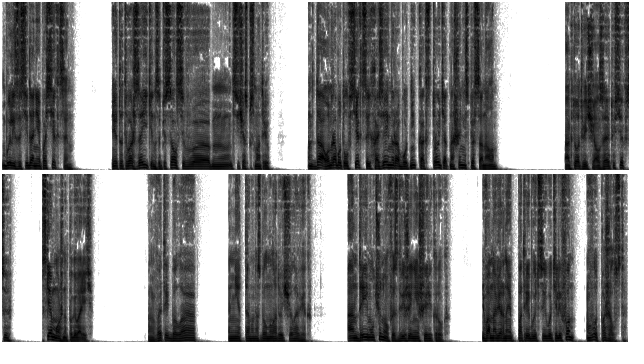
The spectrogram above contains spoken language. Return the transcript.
Были заседания по секциям. Этот ваш Заикин записался в... Сейчас посмотрю. Да, он работал в секции хозяин и работник, как строить отношения с персоналом. А кто отвечал за эту секцию? С кем можно поговорить? В этой была... Нет, там у нас был молодой человек. Андрей Молчунов из движения «Шире круг». Вам, наверное, потребуется его телефон? Вот, пожалуйста.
